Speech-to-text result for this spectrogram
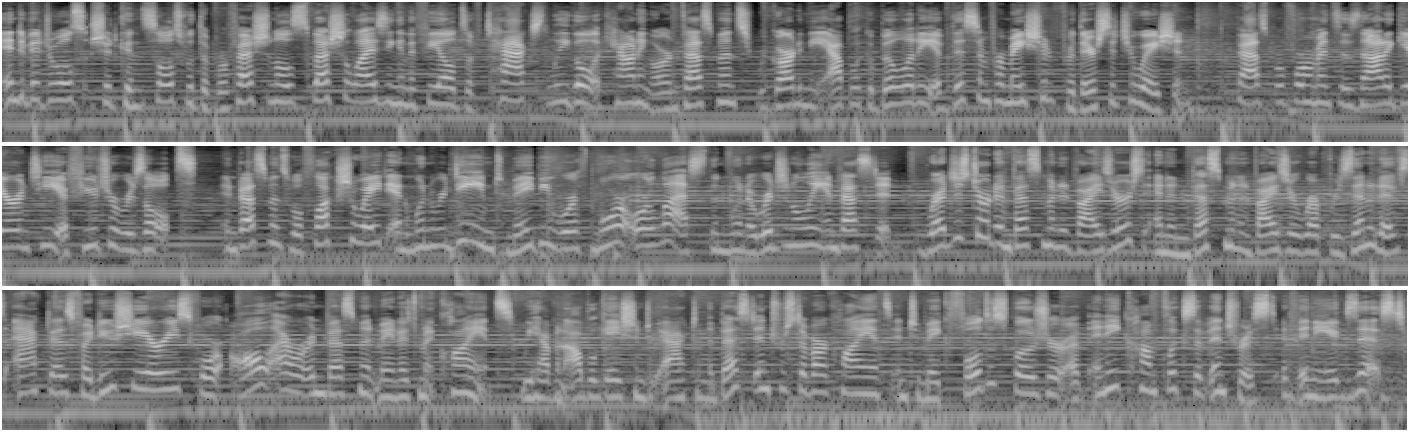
Individuals should consult with the professionals specializing in the fields of tax, legal, accounting, or investments regarding the applicability of this information for their situation. Past performance is not a guarantee of future results. Investments will fluctuate and, when redeemed, may be worth more or less than when originally invested. Registered investment advisors and investment advisor representatives act as fiduciaries for all our investment management clients. We have an obligation to act in the best interest of our clients and to make full disclosure of any conflicts of interest, if any exist.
